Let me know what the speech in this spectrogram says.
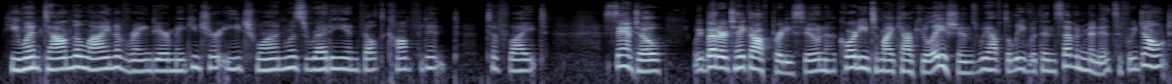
He went down the line of reindeer, making sure each one was ready and felt confident to flight. Santo, we better take off pretty soon. According to my calculations, we have to leave within seven minutes. If we don't,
